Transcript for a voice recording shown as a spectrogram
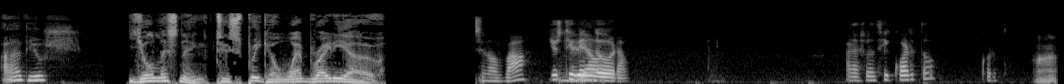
Adiós. You're listening to Spreaker Web Radio. Se nos va. Yo estoy viendo ahora. A las once y cuarto, corto. Ah,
